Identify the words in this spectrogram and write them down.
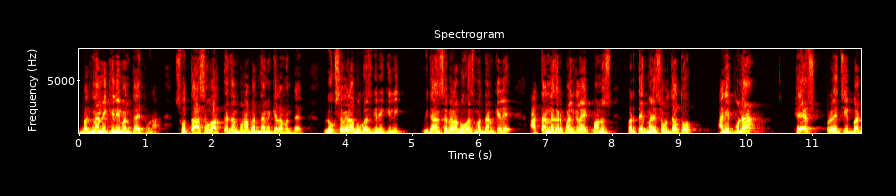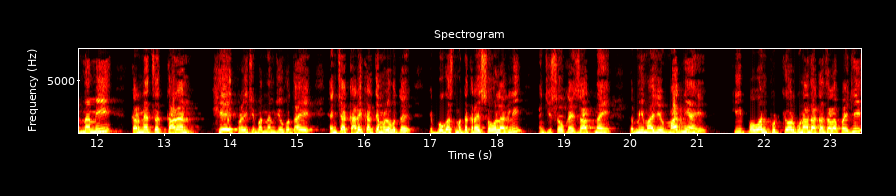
बदनामी केली म्हणतायत पुन्हा. स्वतः असं वागतायत आणि पुन्हा बदनामी केला म्हणतायत. लोकसभेला बोगसगिरी केली विधानसभेला बोगस मतदान केले. आता नगरपालिकेला एक माणूस प्रत्येक महिलेसोबत जातो. आणि पुन्हा हे प्रळेची बदनामी करण्याचं कारण हे प्रळेची बदनामी जी होत आहे यांच्या कार्यकर्त्यामुळे होत आहे हे बोगस मतं करायची सवय लागली यांची सवय काही जात नाही. तर मी माझी मागणी आहे की पवन फुटकेवर गुन्हा दाखल झाला पाहिजे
